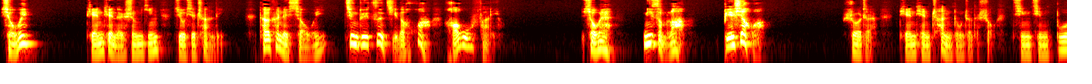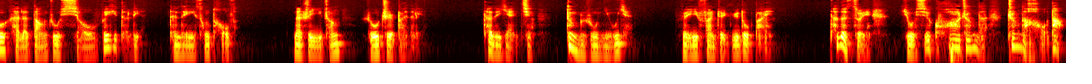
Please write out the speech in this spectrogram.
小薇，甜甜的声音有些颤栗。他看着小薇，竟对自己的话毫无反应。小薇，你怎么了？别吓我！说着，甜甜颤动着的手轻轻拨开了挡住小薇的脸的那一丛头发，那是一张如纸白的脸，他的眼睛瞪如牛眼，微泛着鱼肚白，他的嘴有些夸张的张得好大，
